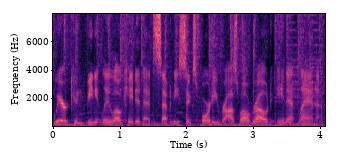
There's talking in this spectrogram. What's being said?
We are conveniently located at 7640 Roswell Road in Atlanta.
